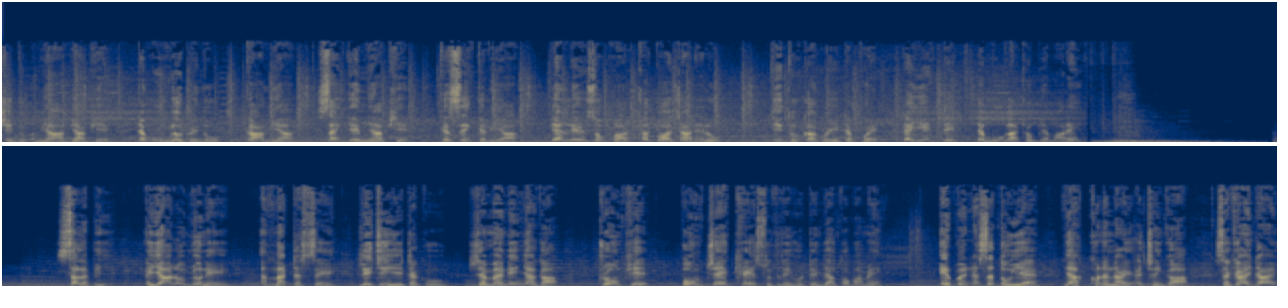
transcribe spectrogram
ရှိသူအများအပြားဖြင့်တမူးမြို့တွင်သို့ကားများစိုက်ကယ်များဖြင့်ကစင့်ကလျာပြန်လည်ဆုတ်ခွာထွက်သွားကြတယ်လို့ပြည်သူ့ကာကွယ်ရေးတပ်ဖွဲ့တရင်တစ်တမူးကထုတ်ပြန်ပါတယ်။ဆက်လက်ပြီးအရာတော်မြို့နယ် အမှတ်30လေ့ကျင့်ရေးတပ်ကိုယမန်နေ့ညက drone ဖြင့်ဘုံကျဲခဲဆိုတဲ့တင်ကိုတင်ပြသွားပါမယ်။ဧပြီ23ရက်ည9:00နာရီအချိန်ကသကိုင်းတိုင်း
